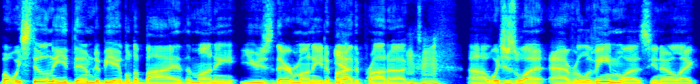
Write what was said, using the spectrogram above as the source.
but we still need them to be able to buy the money, use their money to buy Yep. the product, Mhm. uh, which is what Avril Lavigne was. You know, like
